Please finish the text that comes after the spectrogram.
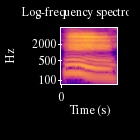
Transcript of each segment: Hmm.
